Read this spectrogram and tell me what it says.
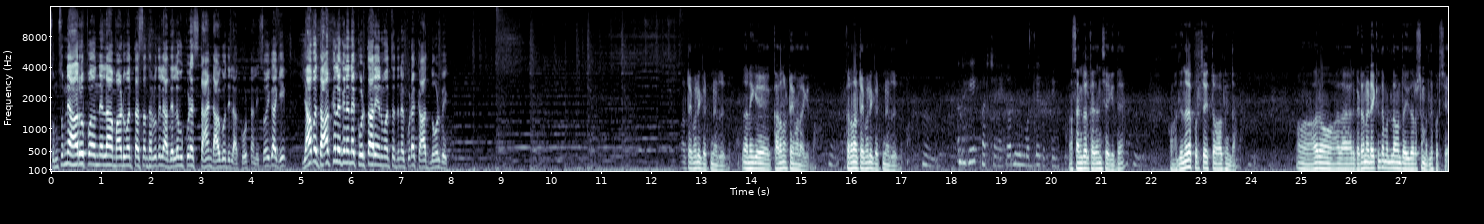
ಸುಮ್ ಸುಮ್ಮನೆ ಆರೋಪವನ್ನೆಲ್ಲ ಮಾಡುವಂತ ಸಂದರ್ಭದಲ್ಲಿ ಅದೆಲ್ಲವೂ ಕೂಡ ಸ್ಟ್ಯಾಂಡ್ ಆಗೋದಿಲ್ಲ ಕೋರ್ಟ್ನಲ್ಲಿ ಸೊ ಹೀಗಾಗಿ ಯಾವ ದಾಖಲೆಗಳನ್ನ ಕೊಡ್ತಾರೆ ಅನ್ನುವಂಥದ್ದನ್ನ ಕೂಡ ಕಾದ್ ನೋಡ್ಬೇಕು. ಟೈಮಲ್ಲಿ ಘಟನೆ ನಡೆದಿದ್ದು. ನನಗೆ ಕರೋನಾ ಟೈಮಲ್ಲಿ ಆಗಿದ್ದು. ಕರೋನಾ ಟೈಮಲ್ಲಿ ಘಟನೆ ನಡೆದಿದ್ದು. ಆ ಸಂಘದಲ್ಲಿ ಕಜನ್ಸಿ ಆಗಿದ್ದೆ. ಮೊದಲಿಂದಲೇ ಪರಿಚಯ ಇತ್ತು ಅವಾಗಿಂದ ಅವರು ಅದು ಘಟನೆ ನಡೆಯೋಕ್ಕಿಂತ ಮೊದಲು ಒಂದು ಐದು ವರ್ಷ ಮೊದಲೇ ಪರಿಚಯ.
